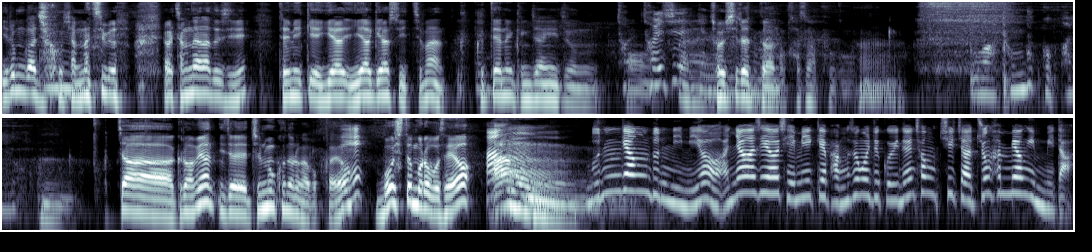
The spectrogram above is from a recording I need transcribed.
이름 가지고 음. 장난치면서 약간 장난하듯이 재미있게 얘기할, 이야기할 수 있지만 그때는 굉장히 좀 절, 어, 절실했겠네. 절실했던 가슴 아프고. 어, 와 전북 버팔로. 음. 자, 그러면 이제 질문 코너로 가볼까요? 네. 무엇이든 물어보세요. 앙! 문경두 님이요. 안녕하세요. 재미있게 방송을 듣고 있는 청취자 중 한 명입니다.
